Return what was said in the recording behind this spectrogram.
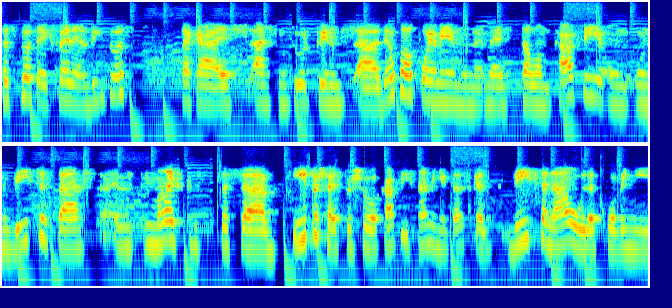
tas notiek svētdienu rītos. Tā kā es esmu tur pirms uh, dievkalpojumiem, un mēs dalām kafiju, un, un visas tās, man liekas, ka tas, uh, īpašais par šo kafijas namiņu ir tas, ka visa nauda, ko viņi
